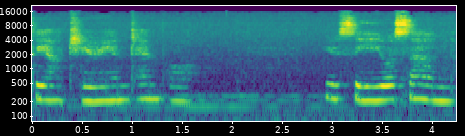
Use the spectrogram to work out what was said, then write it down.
The Arcturian temple, you see your sun.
